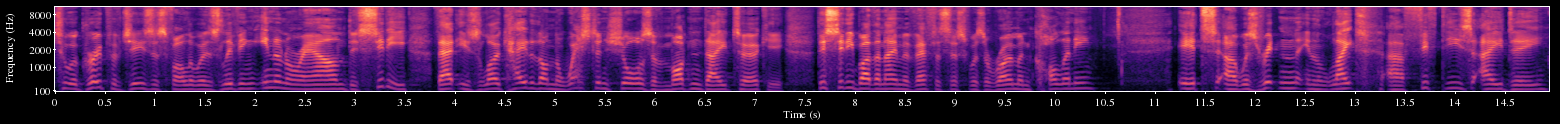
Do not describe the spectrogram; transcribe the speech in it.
to a group of Jesus followers living in and around this city that is located on the western shores of modern day Turkey. This city by the name of Ephesus was a Roman colony. It uh, was written in the late uh, 50s AD.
